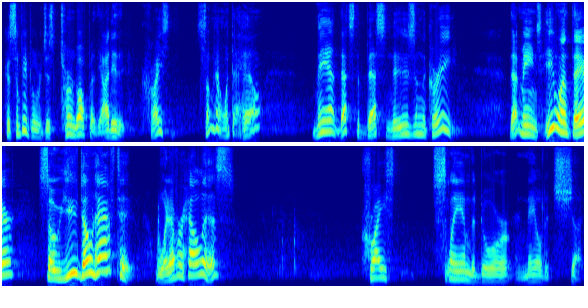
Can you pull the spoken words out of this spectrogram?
Because some people were just turned off by the idea that Christ somehow went to hell. Man, that's the best news in the creed. That means he went there, so you don't have to. Whatever hell is, Christ slammed the door and nailed it shut.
